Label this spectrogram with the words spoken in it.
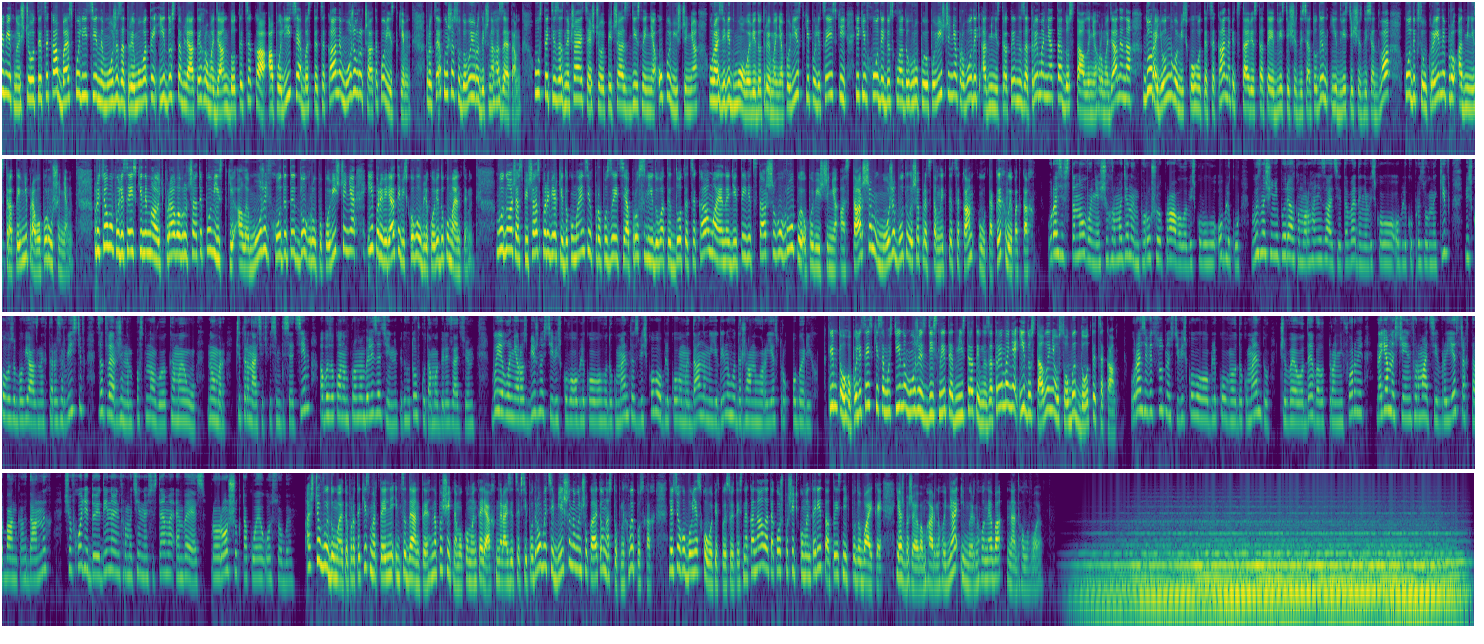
Примітно, що ТЦК без поліції не може затримувати і доставляти громадян до ТЦК, а поліція без ТЦК не може вручати повістки. Про це пише судово-юридична газета. У статті зазначається, що під час здійснення оповіщення у разі відмови від отримання повістки поліцейський, який входить до складу групи оповіщення, проводить адміністративне затримання та доставлення громадянина до районного міського ТЦК на підставі статей 261 і 262 Кодексу України про адміністративні правопорушення. При цьому поліцейські не мають права вручати повістки, але можуть входити до груп оповіщення і перевіряти військово-облікові документи. Водночас, під час перевірки документів, пропозиція прослідувати до ТЦК має надійти від старшого групи оповіщення, а старшим може бути лише представник ТЦК у таких випадках. У разі встановлення, що громадянин порушує правила військового обліку, визначені порядком організації та ведення військового обліку призовників, військовозобов'язаних та резервістів, затвердженим постановою КМУ номер 1487 або законом про мобілізаційну підготовку та мобілізацію, виявлення розбіжності військово-облікового документа з військово-обліковими даними єдиного державного реєстру оберіг. Крім того, поліцейські самостійно можуть здійснити адміністративне затримання і доставлення особи до ТЦК. У разі відсутності військового облікового документу чи ВОД в електронній формі, наявності інформації в реєстрах та банках даних, що входять до єдиної інформаційної системи МВС про розшук такої особи. А що ви думаєте про такі смертельні інциденти? Напишіть нам у коментарях. Наразі це всі подробиці. Більше новин шукайте у наступних випусках. Для цього обов'язково підписуйтесь на канал, а також пишіть коментарі та тисніть подобайки. Я ж бажаю вам гарного дня і мирного неба над головою.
